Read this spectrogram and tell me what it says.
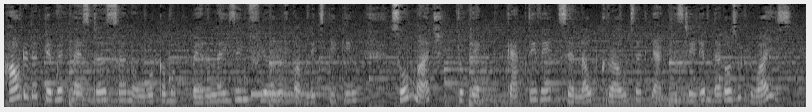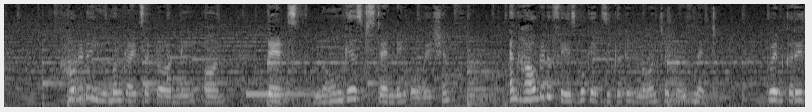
How did a timid pastor's son overcome a paralyzing fear of public speaking so much to ca- captivate sellout crowds at Yankee Stadium, that also twice? How did a human rights attorney earn TED's longest standing ovation and how did a Facebook executive launch a movement to encourage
